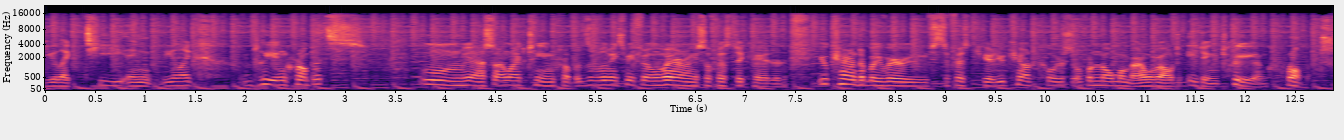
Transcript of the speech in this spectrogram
Do you like tea and do you like tea and crumpets? Mmm, yes, I like tea and crumpets. It makes me feel very sophisticated. You can't be very sophisticated. You can't call yourself a normal man without eating tea and crumpets.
